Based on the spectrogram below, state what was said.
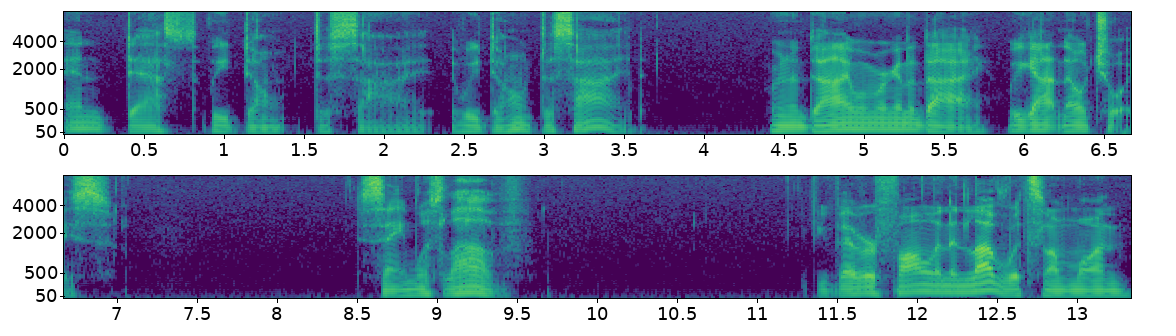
and death, we don't decide. We don't decide. We're going to die when we're going to die. We got no choice. Same with love. If you've ever fallen in love with someone,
